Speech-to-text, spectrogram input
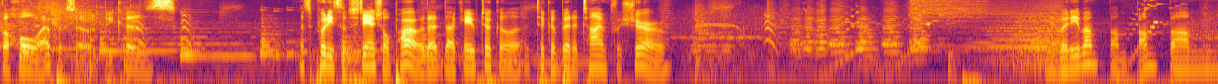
the whole episode because that's a pretty substantial part. That that cave took a took a bit of time for sure. Yeah, bum bum bum bum.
